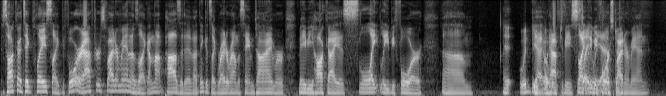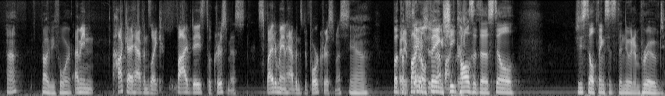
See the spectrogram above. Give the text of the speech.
does Hawkeye take place like before or after Spider Man?" I was like, "I'm not positive. I think it's like right around the same time, or maybe Hawkeye is slightly before." Um, It would be. yeah, it would have to be slightly, before. Spider Man, huh? Probably before. I mean, Hawkeye happens like five days till Christmas. Spider Man happens before Christmas. Yeah. But, But the final thing, up on she calls it the still. She still thinks it's the new and improved.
